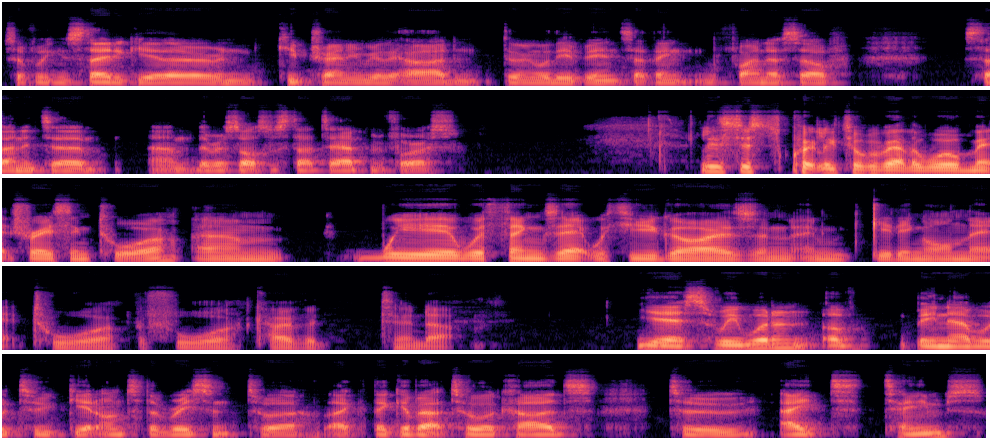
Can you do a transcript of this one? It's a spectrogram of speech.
So if we can stay together and keep training really hard and doing all the events, I think we'll find ourselves starting to um, the results will start to happen for us. Let's just quickly talk about the World Match Racing Tour. Um, where were things at with you guys and, and getting on that tour before COVID turned up? Yes, we wouldn't have been able to get onto the recent tour. Like they give out tour cards to eight teams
